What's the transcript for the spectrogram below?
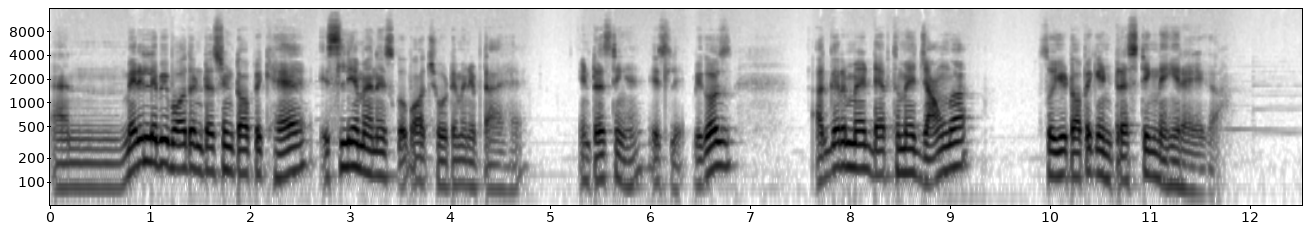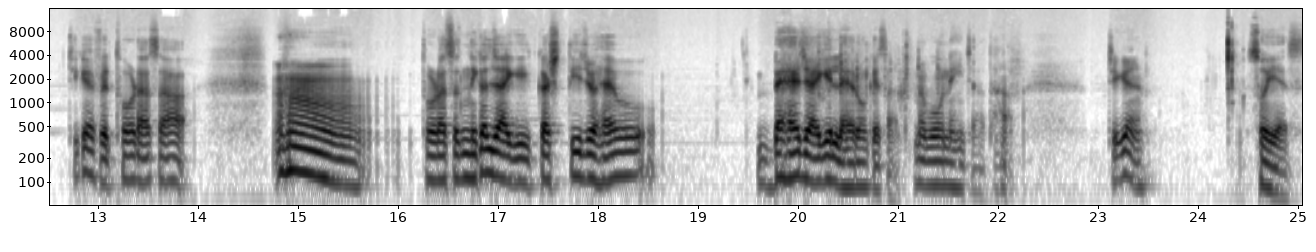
एंड मेरे लिए भी बहुत इंटरेस्टिंग टॉपिक है, इसलिए मैंने इसको बहुत छोटे में निपटाया है। इंटरेस्टिंग है, इसलिए। बिकॉज़ अगर मैं डेप्थ में जाऊँगा सो ये टॉपिक इंटरेस्टिंग नहीं रहेगा। ठीक है, फिर थोड़ा सा हाँ थोड़ा सा निकल जाएगी। कश्ती जो है वो बह जाएगी लहरों के साथ। मैं वो नहीं चाहता। ठीक है? सो यस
